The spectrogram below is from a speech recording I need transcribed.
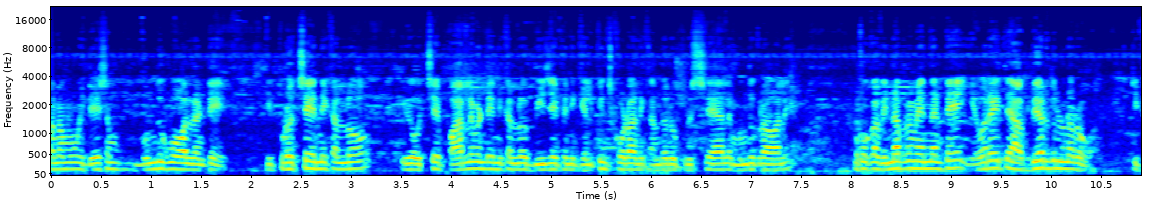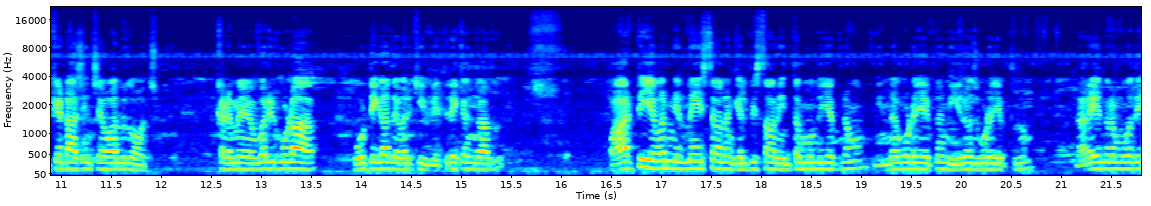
మనము ఈ దేశం ముందుకు పోవాలంటే ఇప్పుడు వచ్చే ఎన్నికల్లో వచ్చే పార్లమెంట్ ఎన్నికల్లో బీజేపీని గెలిపించుకోవడానికి అందరూ కృషి చేయాలి ముందుకు రావాలి. ఇంకొక విన్నపం ఏంటంటే ఎవరైతే అభ్యర్థులు ఉన్నారో టికెట్ ఆశించే వాళ్ళు కావచ్చు. ఇక్కడ మేము ఎవరికి కూడా పోటీ కాదు ఎవరికి వ్యతిరేకం కాదు. పార్టీ ఎవరు నిర్ణయిస్తే వాళ్ళని గెలిపిస్తామని ఇంతకుముందు చెప్పినాము నిన్న కూడా చెప్పినాం ఈరోజు కూడా చెప్తున్నాం. నరేంద్ర మోదీ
